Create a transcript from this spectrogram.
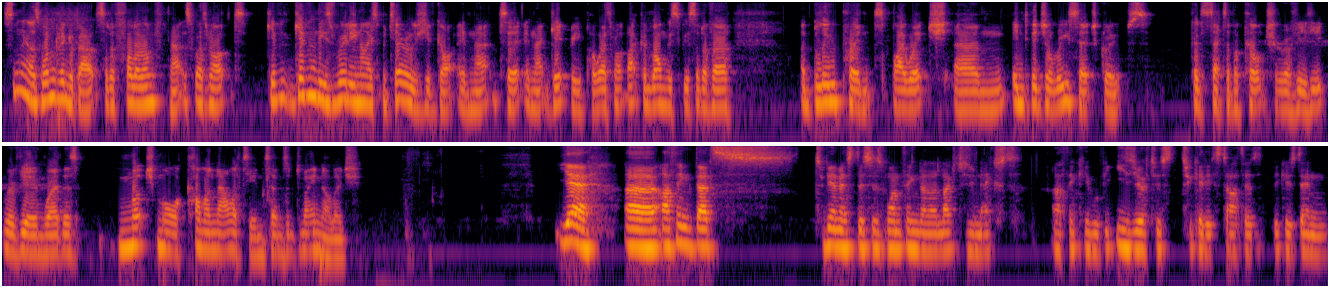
something I was wondering about, sort of follow on from that, is whether or not, given given these really nice materials you've got in that uh, in that Git repo, whether or not that could almost be sort of a a blueprint by which um, individual research groups could set up a culture of review, reviewing where there's much more commonality in terms of domain knowledge. Yeah, uh, I think that's, to be honest, this is one thing that I'd like to do next. I think it would be easier to, to get it started because then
